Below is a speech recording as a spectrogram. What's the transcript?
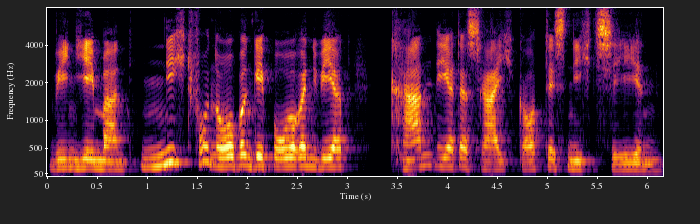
wenn jemand nicht von oben geboren wird, kann er das Reich Gottes nicht sehen.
